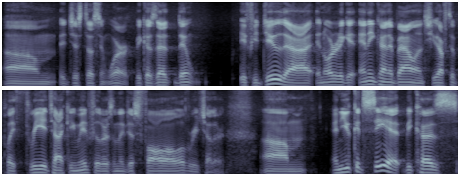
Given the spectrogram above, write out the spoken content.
Um, it just doesn't work because that then if you do that, in order to get any kind of balance, you have to play three attacking midfielders, and they just fall all over each other. Um, and you could see it because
